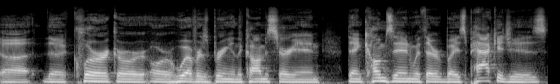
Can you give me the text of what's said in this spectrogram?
uh, the clerk or, or whoever's bringing the commissary in then comes in with everybody's packages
